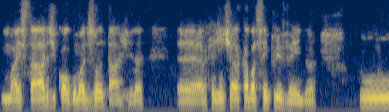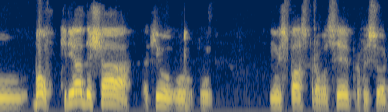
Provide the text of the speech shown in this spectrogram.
mais tarde com alguma desvantagem, né? É, que a gente acaba sempre vendo. Né? O, bom, queria deixar aqui o, o, um espaço para você, professor,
